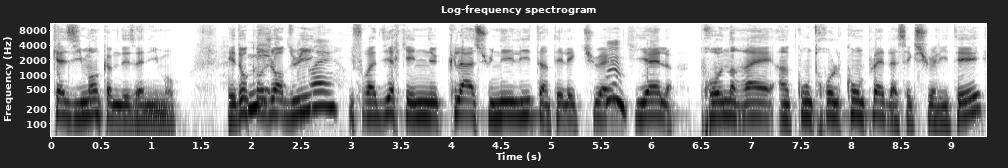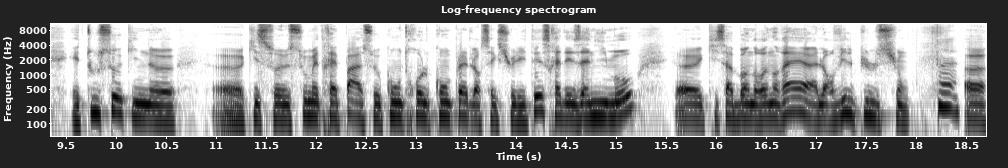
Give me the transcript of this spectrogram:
quasiment comme des animaux. Et donc aujourd'hui, ouais. il faudrait dire qu'il y a une classe, une élite intellectuelle Hum. qui, elle, prônerait un contrôle complet de la sexualité, et tous ceux qui ne euh, qui se soumettraient pas à ce contrôle complet de leur sexualité seraient des animaux euh, qui s'abandonneraient à leur ville pulsion. Ouais. Euh,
